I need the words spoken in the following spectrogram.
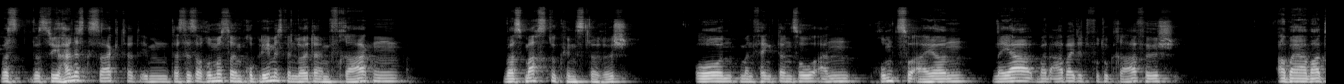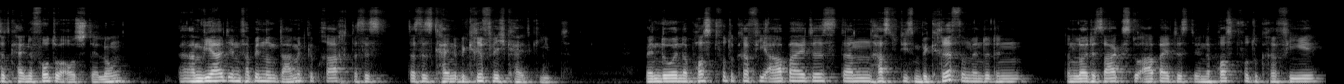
Was, was Johannes gesagt hat, eben, dass es auch immer so ein Problem ist, wenn Leute einem fragen, was machst du künstlerisch? Und man fängt dann so an, rumzueiern, naja, man arbeitet fotografisch, aber erwartet keine Fotoausstellung haben wir halt in Verbindung damit gebracht, dass es, dass es keine Begrifflichkeit gibt. Wenn du in der Postfotografie arbeitest, dann hast du diesen Begriff und wenn du den, dann Leute sagst, du arbeitest in der Postfotografie,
